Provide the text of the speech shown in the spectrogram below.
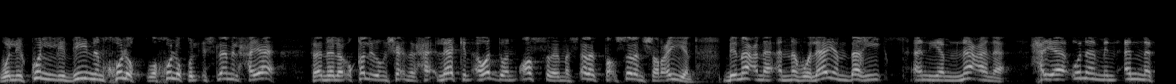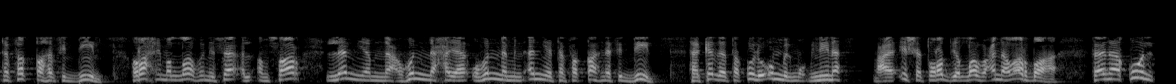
ولكل دين خلق وخلق الإسلام الحياء. فأنا لا أقلل من شأن الحياء. لكن أود أن أصل المسألة تأصيلا شرعيا. بمعنى أنه لا ينبغي أن يمنعنا حياؤنا من أن نتفقه في الدين. رحم الله نساء الأنصار لم يمنعهن حياؤهن من أن يتفقهن في الدين. هكذا تقول أم المؤمنين عائشة رضي الله عنها وأرضاها. فأنا أقول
